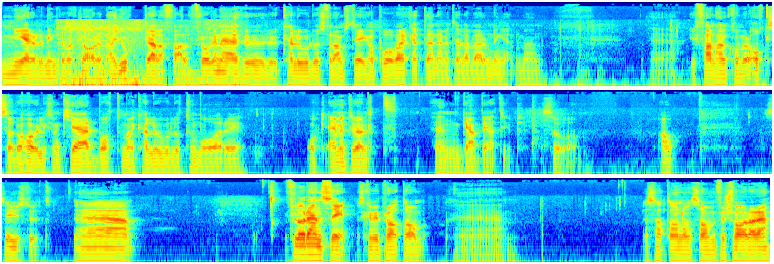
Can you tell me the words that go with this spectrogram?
mer eller mindre vara klar, eller har gjort det i alla fall. Frågan är hur Kalulos framsteg har påverkat den eventuella värvningen. Men eh, ifall han kommer också, då har vi liksom Kjär, Bottman, Kalulu, Tomori och eventuellt en Gabbia typ. Så ja, ser just ut. Eh, Florenzi ska vi prata om. Eh, jag satte honom som försvarare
